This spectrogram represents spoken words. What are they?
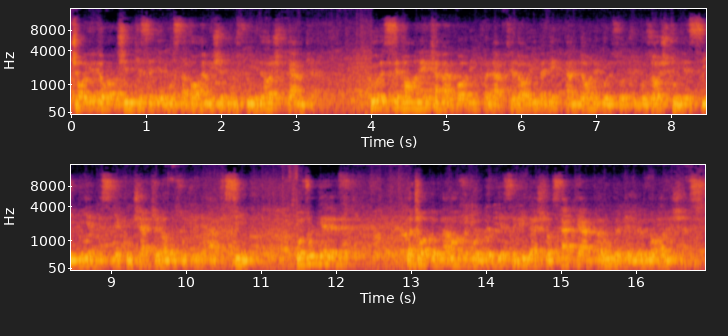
چای دارچین که سید مصطفی همیشه دوست می داشت دم کرد. دو استکان کمرباریک و لبتلایی و یک قندان گل سرخی گذاشت توی سینی مثل کوچک کنار سفره هفسین بزرگ گرفت و چادر نماز بلبلی سفیدش را سر کرد و رو به قبل دعا نشست.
